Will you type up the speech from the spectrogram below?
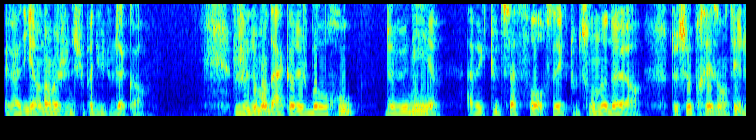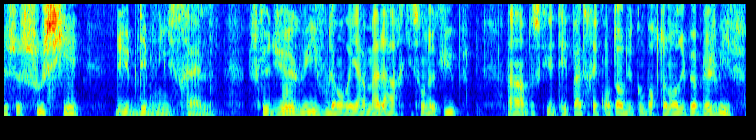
va dire, non, mais je ne suis pas du tout d'accord. Je demande à Akadosh Baruch de venir avec toute sa force, avec tout son honneur, de se présenter, de se soucier du, des bénis Israël. Parce que Dieu, lui, voulait envoyer un malach qui s'en occupe. Hein, parce qu'il n'était pas très content du comportement du peuple juif.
